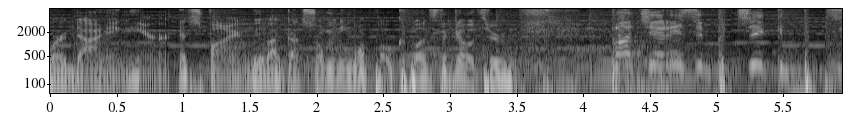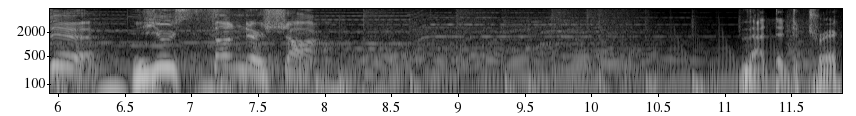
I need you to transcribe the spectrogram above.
we're dying here. It's fine, We've, I've got so many more Pokemons to go through. Use Thunder Shock. That did the trick.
